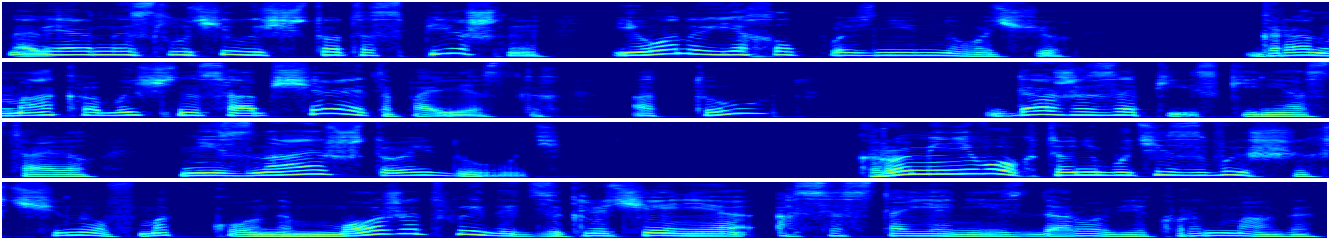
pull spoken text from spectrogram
Наверное, случилось что-то спешное, и он уехал поздней ночью. Гранмак обычно сообщает о поездках, а тут даже записки не оставил. Не знаю, что и думать». Кроме него, кто-нибудь из высших чинов Маккона может выдать заключение о состоянии здоровья Кронмага?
